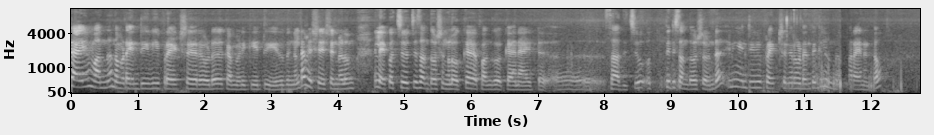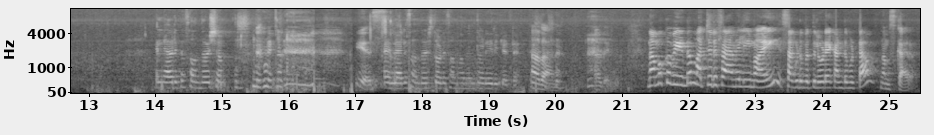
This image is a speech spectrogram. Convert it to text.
ടൈം വന്ന് നമ്മുടെ എൻ ടി വി പ്രേക്ഷകരോട് കമ്മ്യൂണിക്കേറ്റ് ചെയ്ത് നിങ്ങളുടെ വിശേഷങ്ങളും അല്ലേ കൊച്ചു കൊച്ചു സന്തോഷങ്ങളും ഒക്കെ പങ്കുവെക്കാനായിട്ട് സാധിച്ചു. ഒത്തിരി സന്തോഷമുണ്ട്. ഇനി എൻ ടി വി പ്രേക്ഷകരോട് എന്തെങ്കിലും ഒന്ന് പറയാനുണ്ടോ? എല്ലാവർക്കും സന്തോഷം. യെസ് എല്ലാവരും സന്തോഷത്തോടെ സമാധാനത്തോടെ ഇരിക്കട്ടെ. അതാണ്. അതെ. നമുക്ക് വീണ്ടും മറ്റൊരു ഫാമിലിയുമായി സകുടുംബത്തിലൂടെ കണ്ടുമുട്ടാം. നമസ്കാരം.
